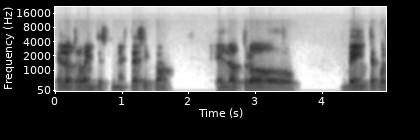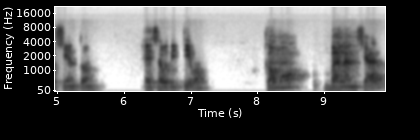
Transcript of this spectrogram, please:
el otro 20% es kinestésico, el otro 20% es auditivo. ¿Cómo balancear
